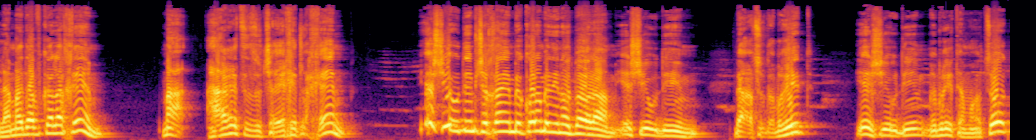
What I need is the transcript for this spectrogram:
למה דווקא לכם? מה, הארץ הזאת שייכת לכם? יש יהודים שחיים בכל המדינות בעולם. יש יהודים בארצות הברית, יש יהודים בברית המועצות,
